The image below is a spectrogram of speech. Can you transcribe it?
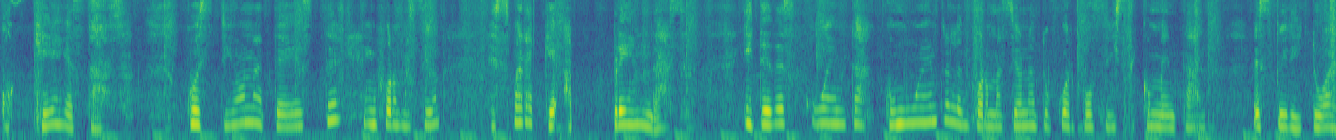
¿O qué estás? Cuestiónate esta información es para que aprendas y te des cuenta cómo entra la información a tu cuerpo físico, mental, espiritual.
